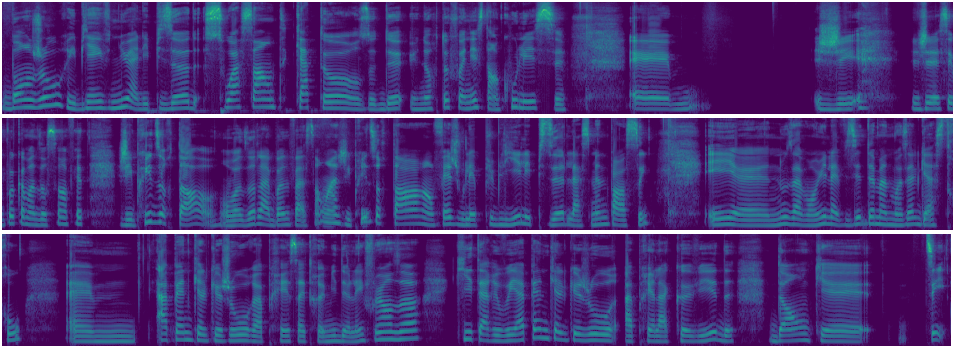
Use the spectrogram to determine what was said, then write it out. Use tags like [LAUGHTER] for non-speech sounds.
Bonjour et bienvenue à l'épisode 74 de Une orthophoniste en coulisses. Euh, j'ai. [LAUGHS] Je sais pas comment dire ça en fait. J'ai pris du retard, on va dire de la bonne façon. Hein. J'ai pris du retard. En fait, je voulais publier l'épisode la semaine passée et euh, nous avons eu la visite de Mademoiselle Gastro euh, à peine quelques jours après s'être remis de l'influenza, qui est arrivé à peine quelques jours après la COVID. Donc,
